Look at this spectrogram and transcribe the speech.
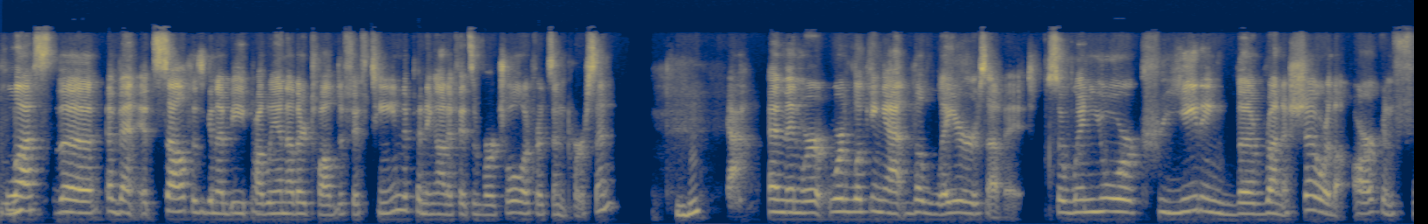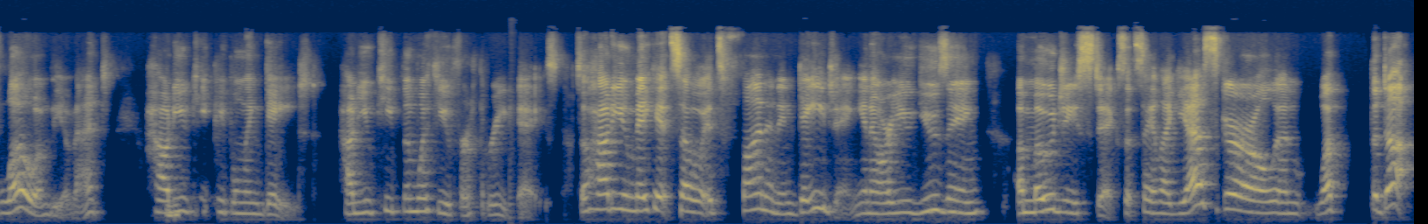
Mhm. Plus, the event itself is going to be probably another 12 to 15, depending on if it's virtual or if it's in person. Mhm. Yeah. And then we're we're looking at the layers of it. So when you're creating the run a show or the arc and flow of the event, how do you keep people engaged? How do you keep them with you for three days? So how do you make it so it's fun and engaging? You know, are you using emoji sticks that say like yes girl and what the duck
